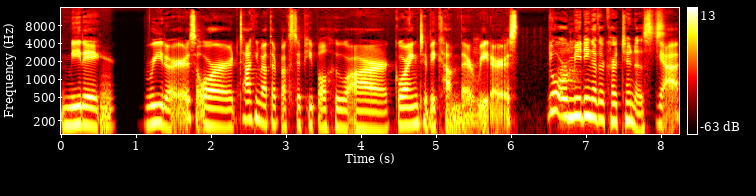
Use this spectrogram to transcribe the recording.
meeting readers or talking about their books to people who are going to become their readers? Or meeting other cartoonists. Yeah.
